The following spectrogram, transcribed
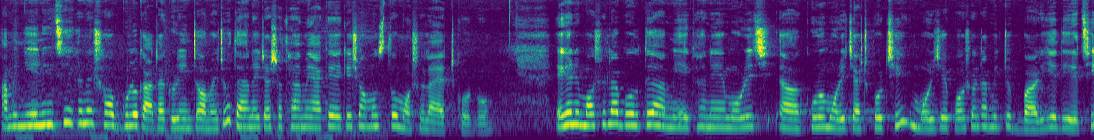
আমি নিয়ে নিয়েছি এখানে সবগুলো কাটা গ্রিন টমেটো দেন এটার সাথে আমি একে একে সমস্ত মশলা অ্যাড করব। এখানে মশলা বলতে আমি এখানে মরিচ গুঁড়ো মরিচ অ্যাড করছি। মরিচের পশনটা আমি একটু বাড়িয়ে দিয়েছি।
